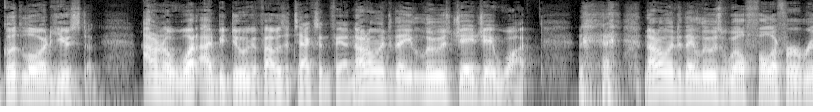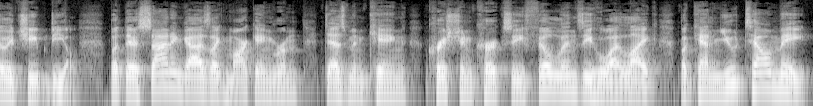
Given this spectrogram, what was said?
Good Lord, Houston. I don't know what I'd be doing if I was a Texan fan. Not only did they lose J.J. Watt, not only did they lose Will Fuller for a really cheap deal, but they're signing guys like Mark Ingram, Desmond King, Christian Kirksey, Phil Lindsay, who I like. But can you tell me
